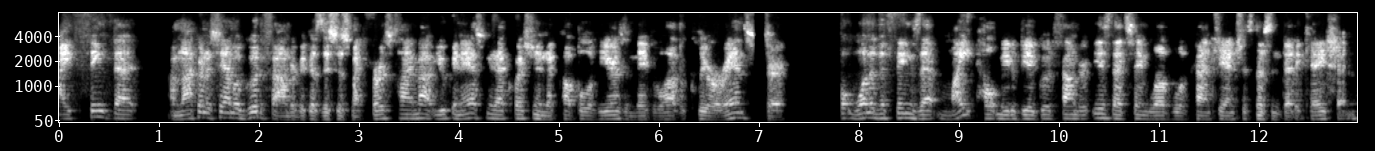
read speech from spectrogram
I think that I'm not going to say I'm a good founder because this is my first time out. You can ask me that question in a couple of years and maybe we'll have a clearer answer. But one of the things that might help me to be a good founder is that same level of conscientiousness and dedication.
